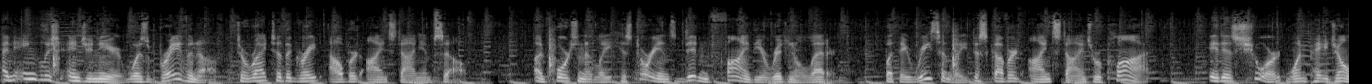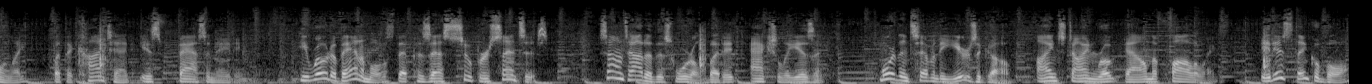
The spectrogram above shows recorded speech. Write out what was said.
An English engineer was brave enough to write to the great Albert Einstein himself. Unfortunately, historians didn't find the original letter, but they recently discovered Einstein's reply. It is short, one page only, but the content is fascinating. He wrote of animals that possess super senses, Sounds out of this world, but it actually isn't. More than 70 years ago, Einstein wrote down the following It is thinkable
